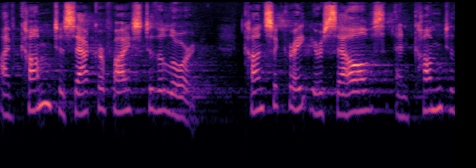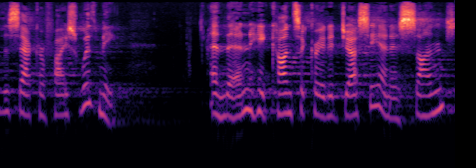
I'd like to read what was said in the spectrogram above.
I've come to sacrifice to the Lord. Consecrate yourselves and come to the sacrifice with me. And then he consecrated Jesse and his sons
